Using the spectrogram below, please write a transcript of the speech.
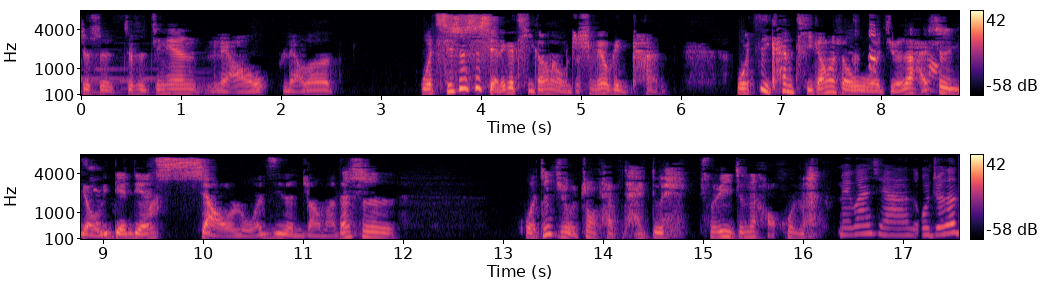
就是就是今天聊聊了，我其实是写了一个提纲的，我只是没有给你看。我自己看提纲的时候，我觉得还是有一点点小逻辑的，你知道吗？但是，我真觉得我状态不太对，所以真的好混乱。没关系啊，我觉得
